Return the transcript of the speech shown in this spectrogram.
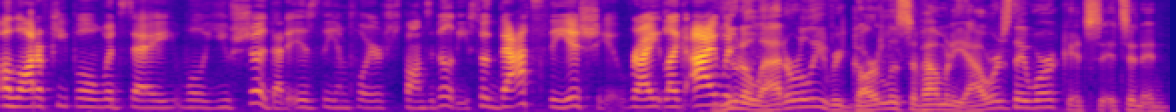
a lot of people would say, well, you should. That is the employer's responsibility. So that's the issue, right? Like I would. Unilaterally, regardless of how many hours they work, it's it's an.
